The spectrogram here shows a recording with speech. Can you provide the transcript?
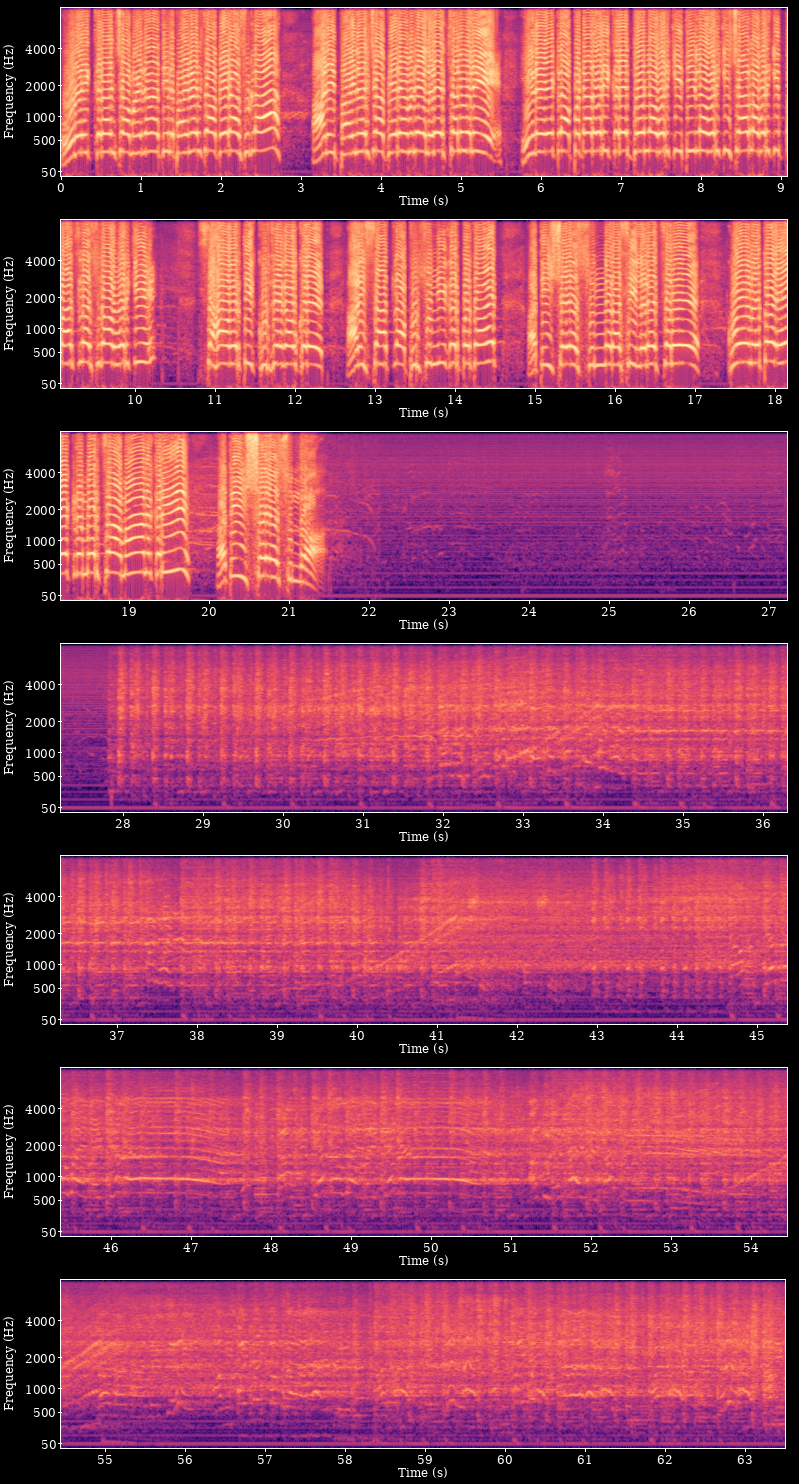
उरळीकरांच्या मैदानातील फायनलचा फेरा सुटला आणि फायनलच्या फेऱ्यामध्ये लढत चालू झाली. इकडे एकला पटारवरी करत दोन ला वरकी तीन ला वरकी चार ला वरकी पाच ला सुद्धा वरकी. सहा वरती कुर्जेगाव करत आणि सात ला फुरसुंगीकर पडतायत अतिशय सुंदर अशी लढत चालू आहे. कोण होतो? एक नंबरचा मान करी अतिशय सुंदर.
